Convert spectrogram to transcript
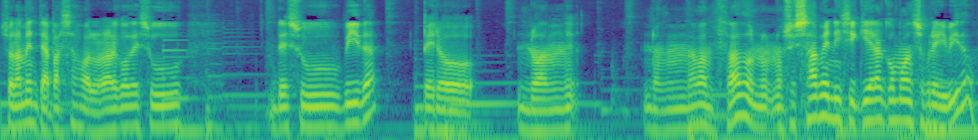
solamente ha pasado a lo largo de su, de su vida, pero no han, no han avanzado, no, no se sabe ni siquiera cómo han sobrevivido.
